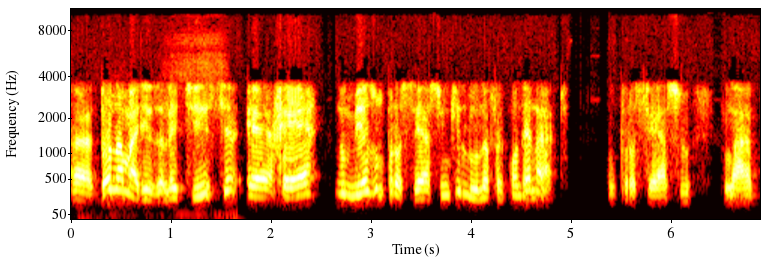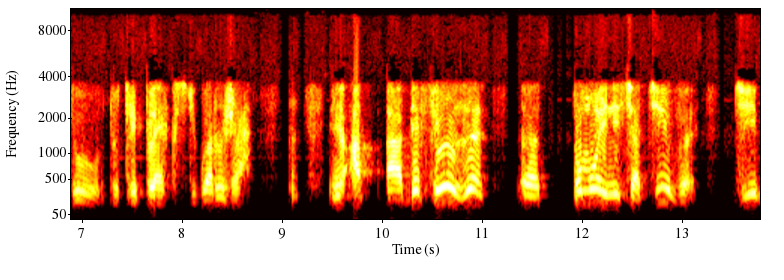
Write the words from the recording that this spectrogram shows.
A Dona Marisa Letícia é ré no mesmo processo em que Lula foi condenado, o processo lá do, do triplex de Guarujá. E A, a defesa eh, tomou a iniciativa de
